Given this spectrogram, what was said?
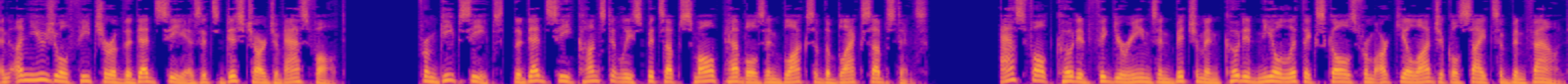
An unusual feature of the Dead Sea is its discharge of asphalt. From deep seeps, the Dead Sea constantly spits up small pebbles and blocks of the black substance. Asphalt-coated figurines and bitumen-coated Neolithic skulls from archaeological sites have been found.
